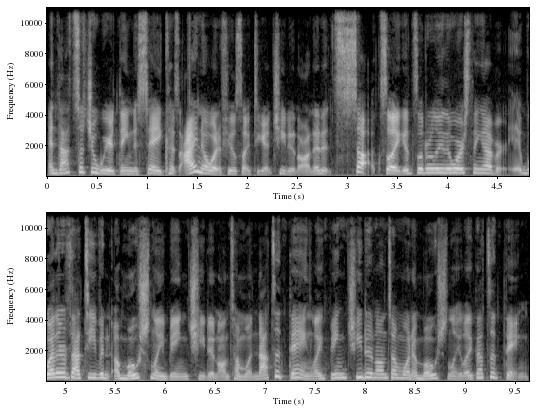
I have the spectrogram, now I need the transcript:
And that's such a weird thing to say because I know what it feels like to get cheated on and it sucks. Like, it's literally the worst thing ever. Whether if that's even emotionally being cheated on someone, that's a thing. Like, being cheated on someone emotionally, like, that's a thing.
